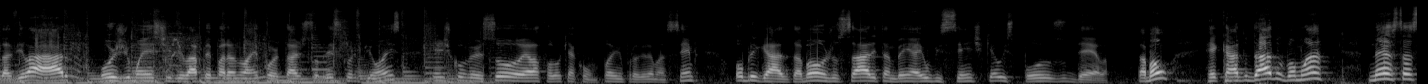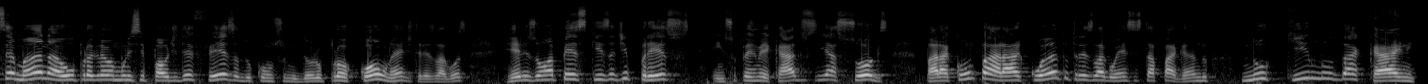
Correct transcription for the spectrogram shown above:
da Vila Aro. Hoje de manhã estive lá preparando uma reportagem sobre escorpiões. A gente conversou, ela falou que acompanha o programa sempre. Obrigado, tá bom? Jussara e também aí o Vicente, que é o esposo dela. Tá bom? Recado dado, vamos lá? Nesta semana, o Programa Municipal de Defesa do Consumidor, o PROCON, né, de Três Lagoas, realizou uma pesquisa de preços em supermercados e açougues para comparar quanto o Três Lagoense está pagando no quilo da carne.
